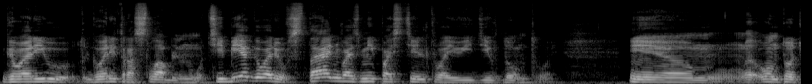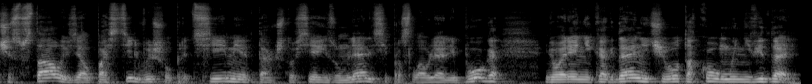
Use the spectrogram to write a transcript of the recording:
Говорю, говорит расслабленному, тебе говорю, встань, возьми постель твою, иди в дом твой. И эм, он тотчас встал и взял постель, вышел пред всеми, так что все изумлялись и прославляли Бога, говоря, никогда ничего такого мы не видали.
